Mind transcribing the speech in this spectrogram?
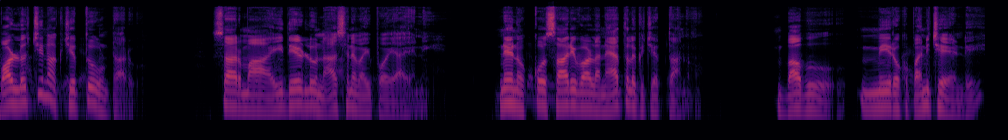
వాళ్ళొచ్చి నాకు చెప్తూ ఉంటారు సార్ మా ఐదేళ్ళు నాశనమైపోయాయని. నేను ఒక్కోసారి వాళ్ళ నేతలకు చెప్తాను. బాబూ మీరొక పని చేయండి.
